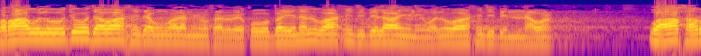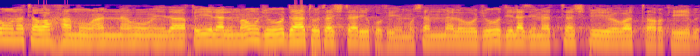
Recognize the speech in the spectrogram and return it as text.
فرأوا الوجود واحدا ولم يفرقوا بين الواحد بالعين والواحد بالنوع. وآخرون توهموا أنه إذا قيل الموجودات تشترك في مسمى الوجود لزم التشبيه والتركيب.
